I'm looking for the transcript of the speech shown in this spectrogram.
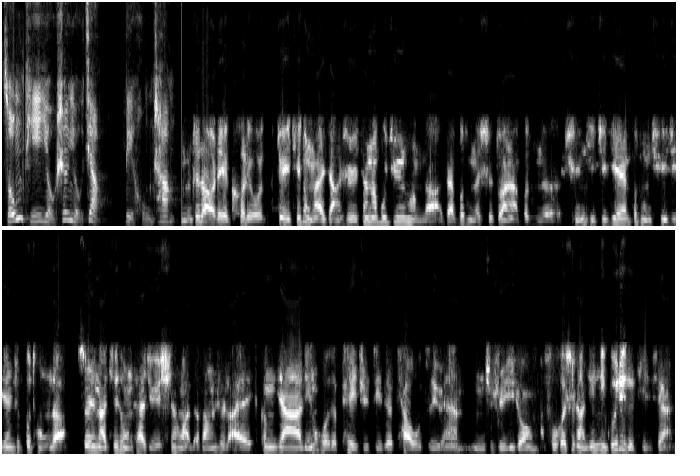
总体有升有降。李洪昌，我们知道这个客流对铁总来讲是相当不均衡的，在不同的时段啊、不同的群体之间、不同区域之间是不同的。所以呢，铁总采取市场化的方式来更加灵活的配置自己的票务资源，嗯，这是一种符合市场经济规律的体现。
